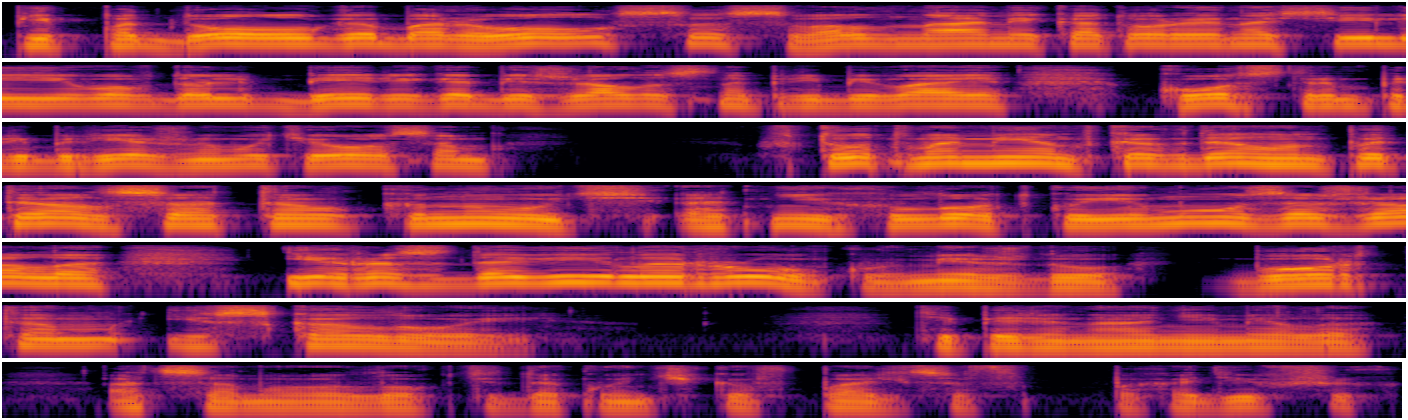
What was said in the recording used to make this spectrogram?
Пипа долго боролся с волнами, которые носили его вдоль берега, безжалостно прибивая к острым прибрежным утесам, в тот момент, когда он пытался оттолкнуть от них лодку, ему зажало и раздавило руку между бортом и скалой. Теперь она онемела от самого локтя до кончиков пальцев, походивших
